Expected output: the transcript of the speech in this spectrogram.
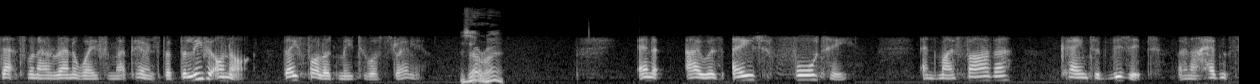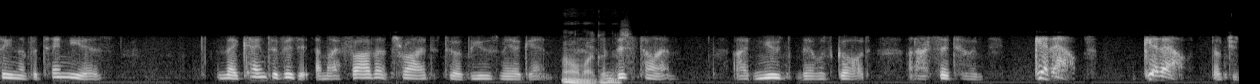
that's when I ran away from my parents. But believe it or not, they followed me to Australia. Is that right? And I was age 40, and my father came to visit, and I hadn't seen them for 10 years. And they came to visit, and my father tried to abuse me again. Oh, my goodness. And this time, I knew there was God, and I said to him, Get out! Get out! Don't you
